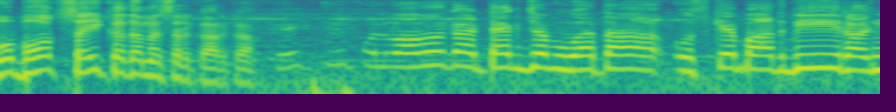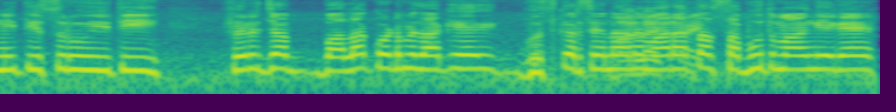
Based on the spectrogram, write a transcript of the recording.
वो बहुत सही कदम है सरकार का। पुलवामा का अटैक जब हुआ था उसके बाद भी राजनीति शुरू हुई थी। फिर जब बालाकोट में जाके घुसकर सेना ने मारा तब सबूत मांगे गए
